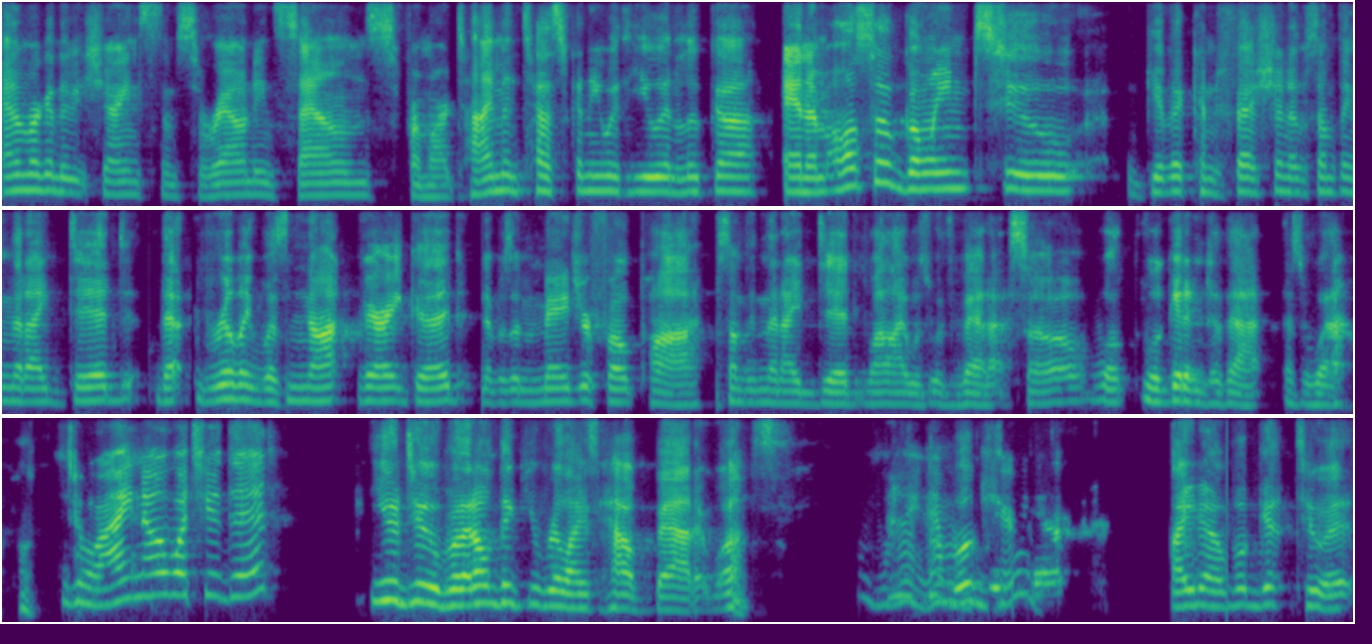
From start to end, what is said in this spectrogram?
and we're going to be sharing some surrounding sounds from our time in Tuscany with you and Luca. And I'm also going to give a confession of something that I did that really was not very good. It was a major faux pas, something that I did while I was with Vera. So we'll we'll get into that as well. Do I know what you did? You do, but I don't think you realize how bad it was. Right, we'll get there. I know, we'll get to it.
